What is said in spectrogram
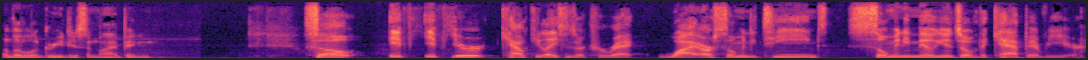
a little egregious in my opinion. So, if if your calculations are correct, why are so many teams so many millions over the cap every year?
